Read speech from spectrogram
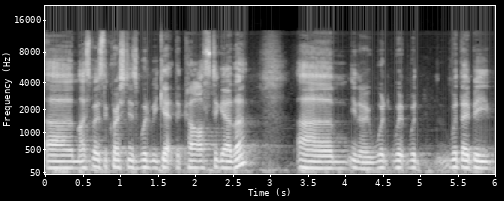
Um, I suppose the question is, would we get the cast together? Um, you know, would would would, would they be?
